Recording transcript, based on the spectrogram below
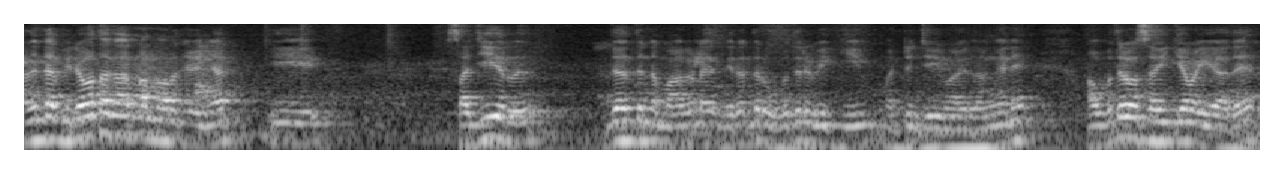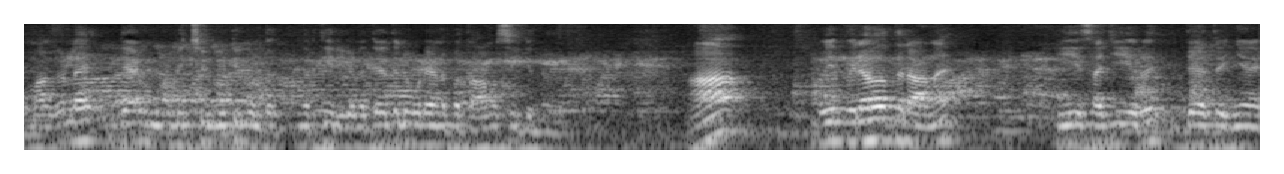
അതിന്റെ വിരോധ കാരണം എന്ന് പറഞ്ഞു കഴിഞ്ഞാൽ ഈ സജീർ ഇദ്ദേഹത്തിന്റെ മകളെ നിരന്തരം ഉപദ്രവിക്കുകയും മറ്റും ചെയ്യുമായിരുന്നു. അങ്ങനെ ആ ഉപദ്രവം സഹിക്കാൻ വയ്യാതെ മകളെ ഇദ്ദേഹം വിളിച്ച് വീട്ടിൽ കൊണ്ട് നിർത്തിയിരിക്കുന്നത് ഇദ്ദേഹത്തിന്റെ കൂടെയാണ് ഇപ്പോൾ താമസിക്കുന്നത്. ആ വിരോധത്തിലാണ് ഈ സജീർ ഇദ്ദേഹത്തെ ഇങ്ങനെ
